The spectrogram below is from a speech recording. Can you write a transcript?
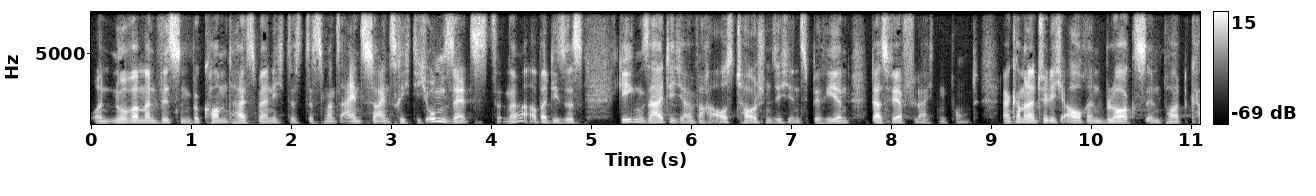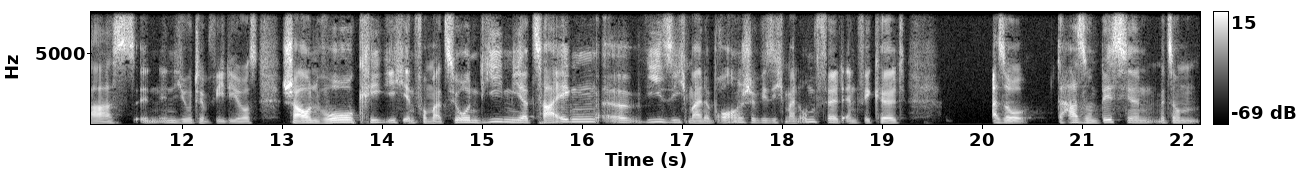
Und nur weil man Wissen bekommt, heißt man nicht, dass, dass man es eins zu eins richtig umsetzt. Ne? Aber dieses gegenseitig einfach austauschen, sich inspirieren, das wäre vielleicht ein Punkt. Dann kann man natürlich auch in Blogs, in Podcasts, in, in YouTube-Videos schauen, wo kriege ich Informationen, die mir zeigen, äh, wie sich meine Branche, wie sich mein Umfeld entwickelt. Also da so ein bisschen mit so einem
